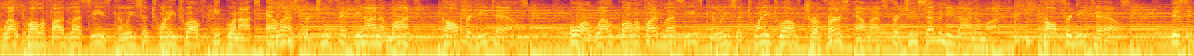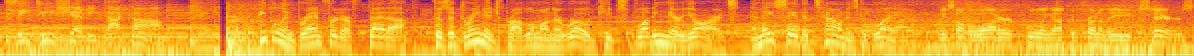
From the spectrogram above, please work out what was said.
Well qualified lessees can lease a 2012 Equinox LS for 259 a month. Call for details. Or well qualified lessees can lease a 2012 Traverse LS for 279 a month. Call for details. Visit ctchevy.com. People in Branford are fed up because a drainage problem on their road keeps flooding their yards, and they say the town is to blame. We saw the water pooling up in front of the stairs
